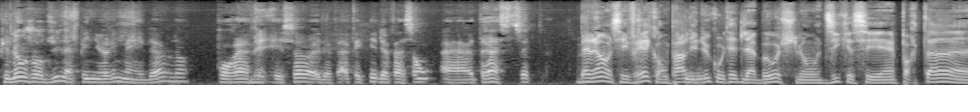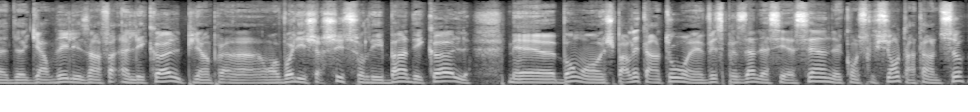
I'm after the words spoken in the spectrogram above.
puis là, aujourd'hui, la pénurie de main-d'œuvre pourrait affecter ça, affecter de façon euh, drastique. Ben non, c'est vrai qu'on parle des deux côtés de la bouche. on dit que c'est important euh, de garder les enfants à l'école, puis on, on va les chercher sur les bancs d'école. Mais euh, bon, je parlais tantôt à un vice-président de la CSN, de construction, t'as entendu ça?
